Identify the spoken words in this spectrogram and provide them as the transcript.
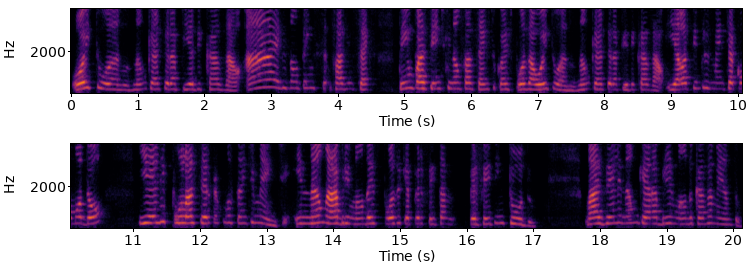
Oito anos, não quer terapia de casal. Ah, eles não têm, fazem sexo. Tem um paciente que não faz sexo com a esposa há oito anos, não quer terapia de casal. E ela simplesmente se acomodou e ele pula a cerca constantemente. E não abre mão da esposa, que é perfeita, perfeita em tudo. Mas ele não quer abrir mão do casamento.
